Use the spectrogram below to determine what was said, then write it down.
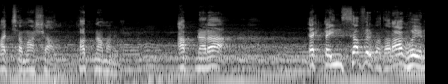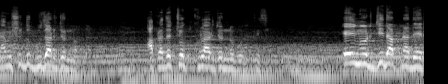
আচ্ছা মাশাল, হাত না মানে আপনারা একটা ইনসাফের কথা, রাগ হইয়েন আমি শুধু বুঝার জন্য। আপনাদের চোখ খোলার জন্য বলতেছি। এই মসজিদ আপনাদের,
